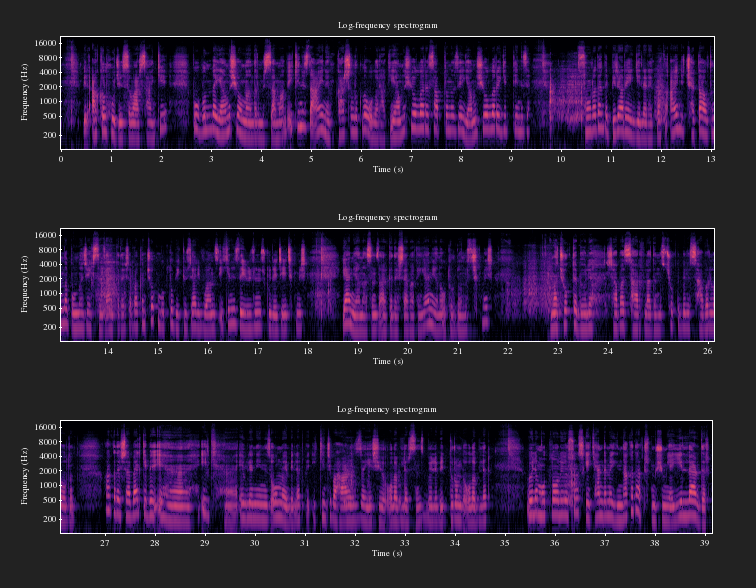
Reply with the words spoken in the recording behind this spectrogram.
bir akıl hocası var sanki. Bu bunu da yanlış yönlendirmiş zamanda. İkiniz de aynı karşılıklı olarak yanlış yollara saptığınızı, yanlış yollara gittiğinizi sonradan da bir araya gelerek bakın aynı çatı altında bulunacaksınız arkadaşlar. Bakın çok mutlu bir güzel yuvanız. İkiniz de yüzünüz güleceği çıkmış. Yan yanasınız arkadaşlar. Bakın yan yana oturduğunuz çıkmış. Ama çok da böyle çaba sarfladınız. Çok da böyle sabırlı oldun. Arkadaşlar belki bir e, ilk e, evliliğiniz olmayabilir. Bir ikinci baharınızda yaşıyor olabilirsiniz. Böyle bir durum da olabilir. Öyle mutlu oluyorsunuz ki kendime ne kadar tutmuşum ya yıllardır.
